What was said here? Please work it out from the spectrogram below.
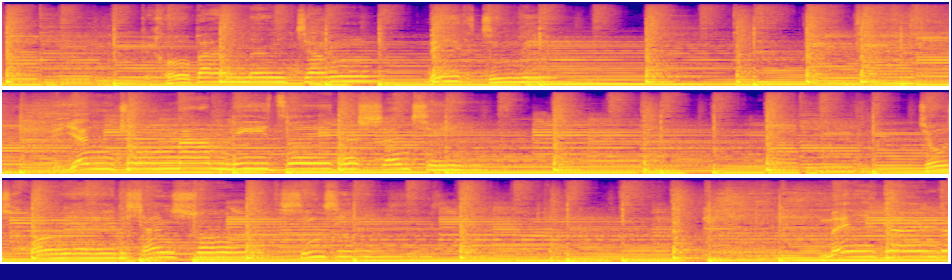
给伙伴们讲你的经历，你眼中那迷醉的神情，就是荒野里闪烁的星星。每个人都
